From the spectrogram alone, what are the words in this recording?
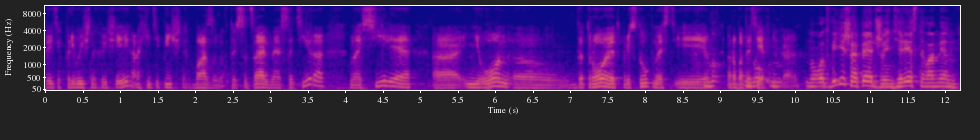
этих привычных вещей, архетипичных, базовых. То есть социальная сатира, насилие, неон, э, Детройт, преступность и Ну, робототехника. Ну, ну вот видишь, опять же, интересный момент,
